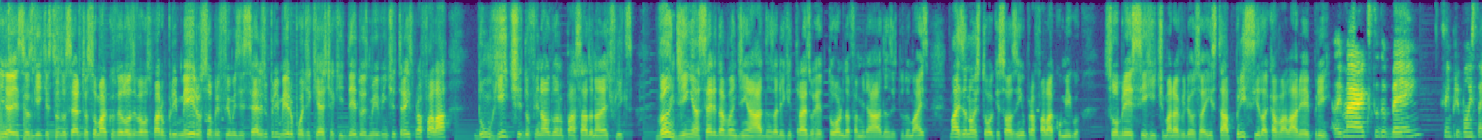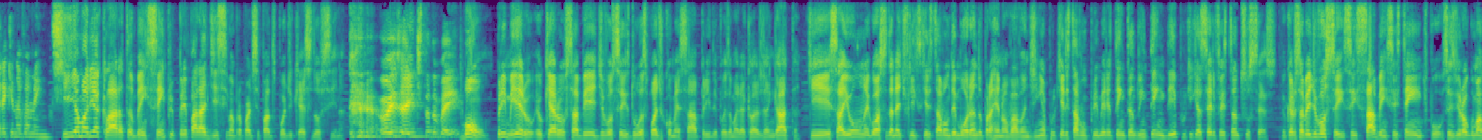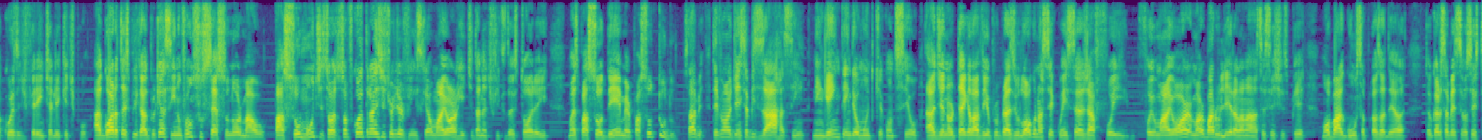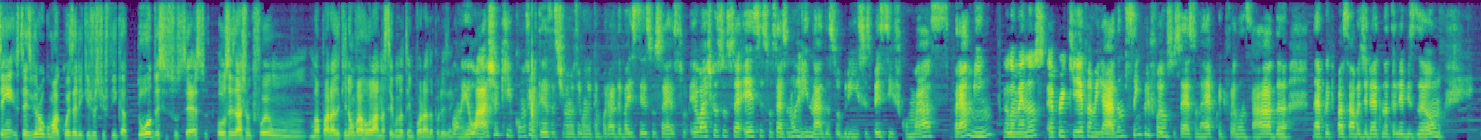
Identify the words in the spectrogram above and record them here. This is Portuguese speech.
E aí, seus geeks, tudo certo? Eu sou Marcos Veloso e vamos para o primeiro sobre filmes e séries, o primeiro podcast aqui de 2023 para falar de um hit do final do ano passado na Netflix, Vandinha, a série da Vandinha Adams ali, que traz o retorno da família Adams e tudo mais. Mas eu não estou aqui sozinho para falar comigo sobre esse hit maravilhoso aí. Está a Priscila Cavalaro. E aí, Pri? Oi, Marcos, tudo bem? Sempre bom estar aqui novamente. E a Maria Clara também, sempre preparadíssima para participar dos podcasts da oficina. Oi, gente, tudo bem? Bom, primeiro eu quero saber de vocês duas, pode começar a Pri, depois a Maria Clara já engata, que saiu um negócio da Netflix que eles estavam demorando para renovar a Vandinha porque eles estavam primeiro tentando entender por que, que a série fez tanto sucesso. Eu quero saber de vocês, vocês sabem, vocês têm, tipo, vocês viram alguma coisa diferente ali que, tipo, agora tá explicado, porque assim, não foi um sucesso normal, passou um monte, só, só ficou atrás de Stranger Things, que é o maior hit da Netflix da história aí, mas passou Demer, passou tudo, sabe? Teve uma audiência bizarra, assim, ninguém entendeu muito o que aconteceu. A Diana Ortega, ela veio pro Brasil logo na sequência, já foi, foi o maior, maior barulheira lá na CCXP, maior bagunça por causa dela. Então eu quero saber se vocês têm, vocês viram alguma coisa ali que justifica todo esse sucesso, ou vocês acham que foi um, uma parada que não vai rolar na segunda temporada, por exemplo? Bom, eu acho que com certeza se tiver uma segunda temporada vai ser sucesso. Eu acho que sucesso, esse sucesso, não li nada sobre isso específico, mas para mim, pelo menos, é porque Família Adams sempre foi um sucesso na época que foi lançada, na época que passava direto na televisão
